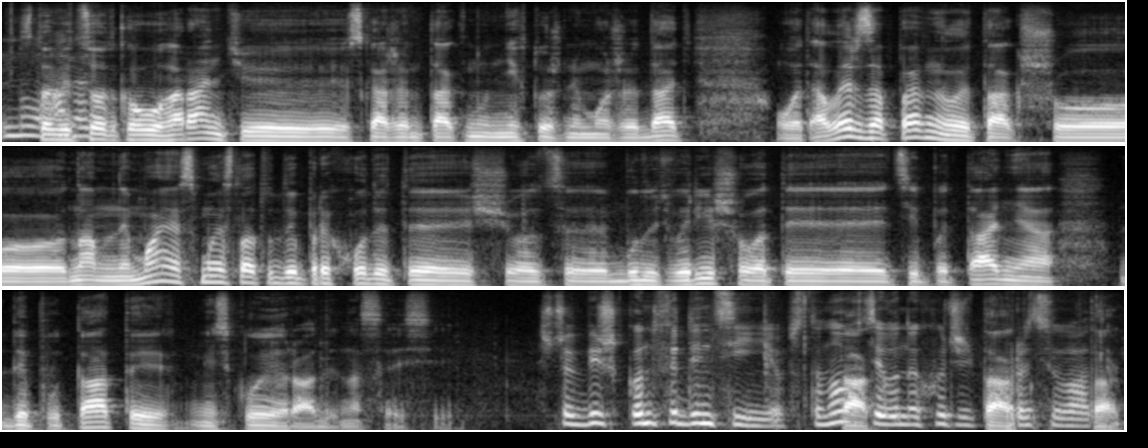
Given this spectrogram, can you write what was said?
Ну, 100% гарантію, скажімо так, ну ніхто ж не може дати. От. Але ж запевнили так, що нам немає смисла туди приходити, що це будуть вирішувати ці питання депутати міської ради на сесії. що більш конфіденційній обстановці Так, вони хочуть так, попрацювати. так.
